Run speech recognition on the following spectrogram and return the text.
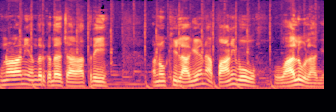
ઉનાળાની અંદર કદાચ આ રાત્રિ અનોખી લાગે અને આ પાણી બહુ વાલું લાગે.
